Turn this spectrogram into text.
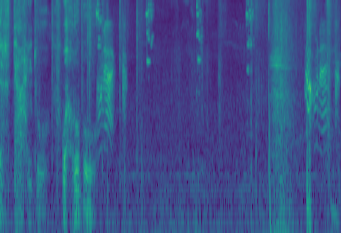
ارتعدوا واهربوا هناك هناك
